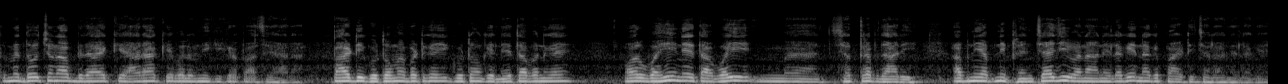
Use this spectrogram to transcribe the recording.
तो मैं दो चुनाव विधायक के हारा, केवल उन्हीं की कृपा से हारा। पार्टी गुटों में बट गई, गुटों के नेता बन गए और वही नेता, वही छत्रपधारी अपनी अपनी फ्रेंचाइजी बनाने लगे, न कि पार्टी चलाने लगे।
